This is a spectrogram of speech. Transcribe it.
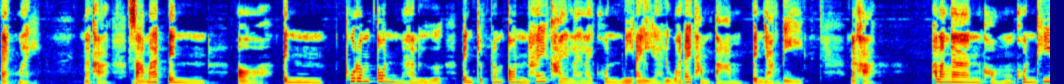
แปลกใหม่นะคะ สามารถเป็นเอ่อเป็นผู้เริ่มต้นนะคะหรือเป็นจุดเริ่มต้นให้ใครหลาย ๆ คนมีไอเดียหรือว่าได้ทำตามเป็นอย่างดีนะคะ พลังงานของคนที่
